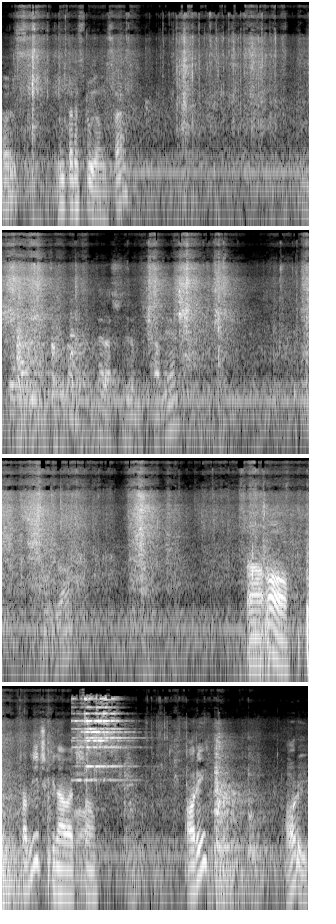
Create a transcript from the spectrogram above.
To jest interesujące. Dobra, Teraz się zrobi ciekawie. A, o, tabliczki nawet są. Ori? Ori.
